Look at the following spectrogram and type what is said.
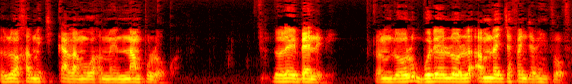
loo xam ne ci kàllaama woo xam ne nàmpuloo ko loolay benn bi kon loolu bu dee loolu am na jafe-jafe foofu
